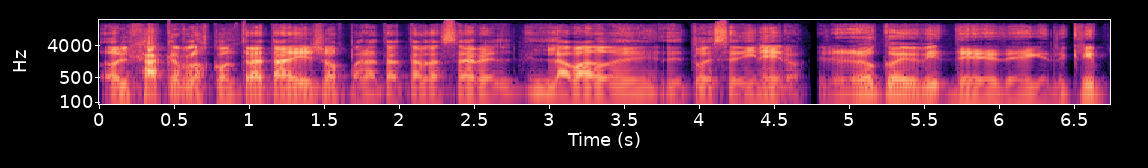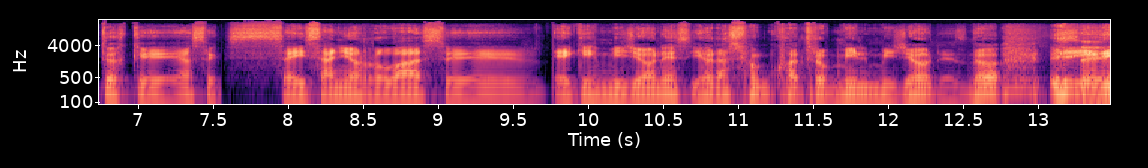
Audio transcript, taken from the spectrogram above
o el hacker los contrata a ellos para tratar de hacer el, lavado de, todo ese dinero. Lo loco de, de, de- cripto es que hace seis años robás eh, X millones y ahora son 4 mil millones, ¿no? Y, Sí. y-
